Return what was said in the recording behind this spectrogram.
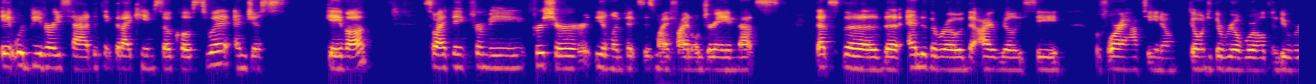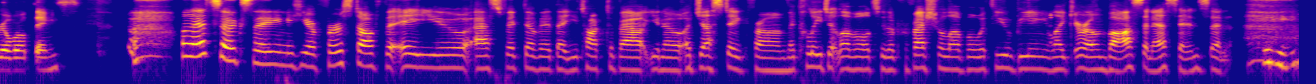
it would be very sad to think that I came so close to it and just gave up. So I think for me, for sure, the Olympics is my final dream. That's that's the the end of the road that I really see before I have to, you know, go into the real world and do real world things. Well, that's so exciting to hear. First off, the AU aspect of it that you talked about, you know, adjusting from the collegiate level to the professional level with you being like your own boss in essence. And mm-hmm.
